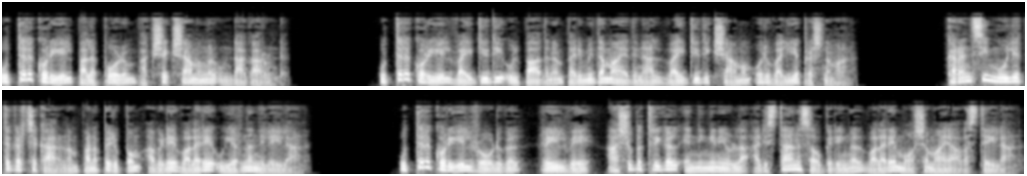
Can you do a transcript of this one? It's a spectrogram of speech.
ഉത്തര കൊറിയയിൽ പലപ്പോഴും ഭക്ഷ്യക്ഷാമങ്ങൾ ഉണ്ടാകാറുണ്ട്. ഉത്തര കൊറിയയിൽ വൈദ്യുതി ഉൽപാദനം പരിമിതമായതിനാൽ വൈദ്യുതി ക്ഷാമം ഒരു വലിയ പ്രശ്നമാണ്. കറൻസി മൂല്യത്തകർച്ച കാരണം പണപ്പെരുപ്പം അവിടെ വളരെ ഉയർന്ന നിലയിലാണ്. ഉത്തര കൊറിയയിൽ റോഡുകൾ റെയിൽവേ ആശുപത്രികൾ എന്നിങ്ങനെയുള്ള അടിസ്ഥാന സൗകര്യങ്ങൾ വളരെ മോശമായ അവസ്ഥയിലാണ്.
